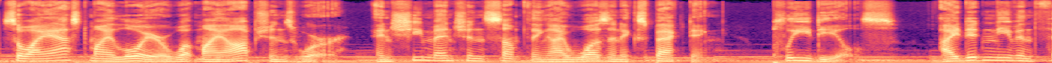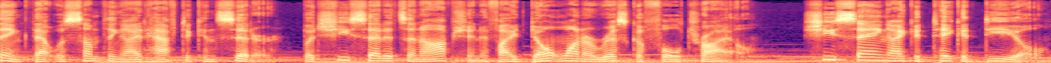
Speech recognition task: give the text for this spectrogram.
So I asked my lawyer what my options were, and she mentioned something I wasn't expecting plea deals. I didn't even think that was something I'd have to consider, but she said it's an option if I don't want to risk a full trial. She's saying I could take a deal,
